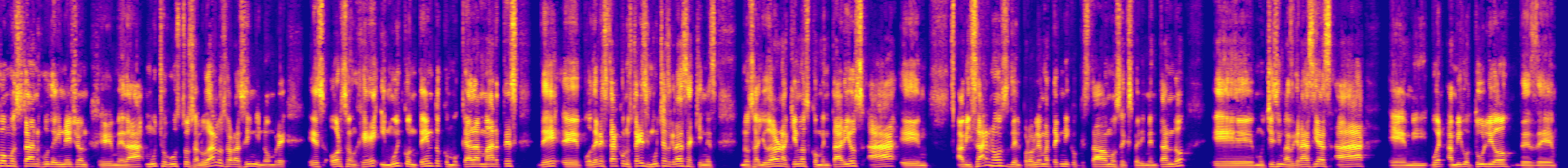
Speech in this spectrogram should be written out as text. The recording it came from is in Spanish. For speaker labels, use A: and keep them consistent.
A: ¿Cómo están, Juday Nation? Eh, me da mucho gusto saludarlos. Ahora sí, mi nombre es Orson G y muy contento como cada martes de eh, poder estar con ustedes y muchas gracias a quienes nos ayudaron aquí en los comentarios a em, avisarnos del problema técnico que estábamos experimentando. Eh, muchísimas gracias a mi buen amigo Tulio desde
